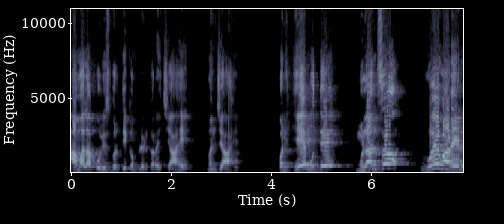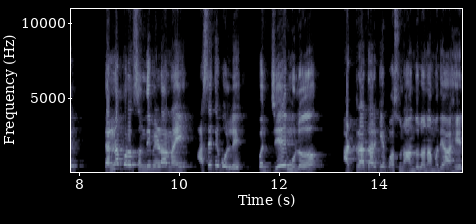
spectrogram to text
आम्हाला पोलीस भरती कंप्लीट करायची आहे म्हणजे आहे. पण हे मुद्दे मुलांचं वय वाढेल त्यांना परत संधी मिळणार नाही असे ते बोलले. पण जे मुलं अठरा तारखेपासून आंदोलनामध्ये आहेत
